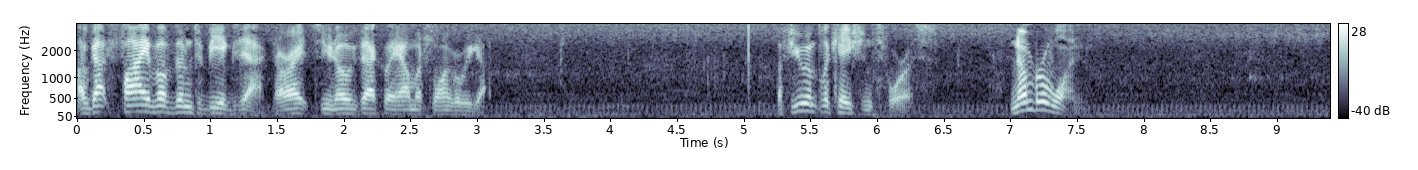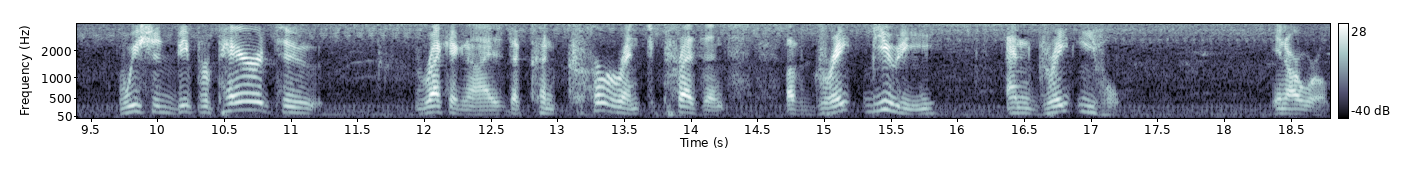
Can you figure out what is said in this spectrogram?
I've got five of them to be exact, all right? So you know exactly how much longer we got. A few implications for us. Number one, we should be prepared to recognize the concurrent presence of great beauty and great evil in our world.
